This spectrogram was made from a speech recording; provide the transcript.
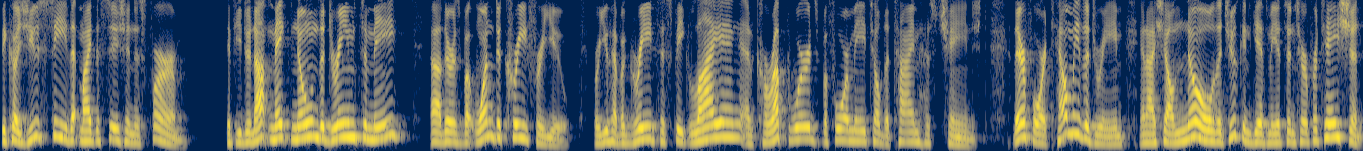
because you see that my decision is firm. If you do not make known the dream to me, uh, there is but one decree for you, for you have agreed to speak lying and corrupt words before me till the time has changed. Therefore, tell me the dream, and I shall know that you can give me its interpretation.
